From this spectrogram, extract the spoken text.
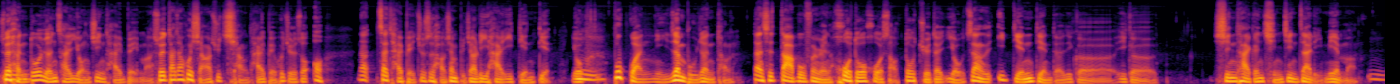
所以很嗯多人才涌进台北嘛，所以大家会想要去抢台北，会觉得说哦，那在台北就是好像比较厉害一点点，有嗯。不管你认不认同，但是大部分人或多或少都觉得有这样子一点点的一个一个心态跟情境在里面嘛。嗯。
